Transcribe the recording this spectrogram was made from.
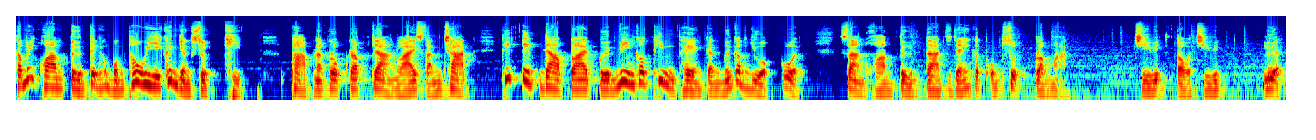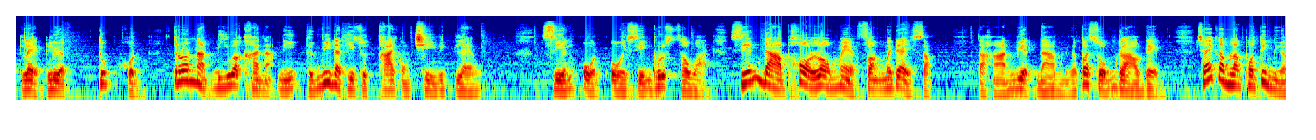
ทำให้ความตื่นเต้นของผมทวีขึ้นอย่างสุดขีดภาพนักรบรับจ้างหลายสัญชาติ ที่ติดดาบปลายปืนวิ่งเข้าทิ่มแทงกันเหมือนกับหยวกกล้วย สร้างความตื่นตาจิตใจให้กับผมสุดประมาทชีวิตต่อชีวิต เลือดแลกเลือด ทุกคน ตระหนักดีว่าขณะนี้ถึงวินาทีสุดท้ายของชีวิตแล้ว เสียงโอดโอยเสียงพรุษสวัสดเสียงด่าพ่อล่อแม่ฟังไม่ได้สับ ทหารเวียดนามเหนือผสมราวแดงใช้กำลังพลที่เหนือ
